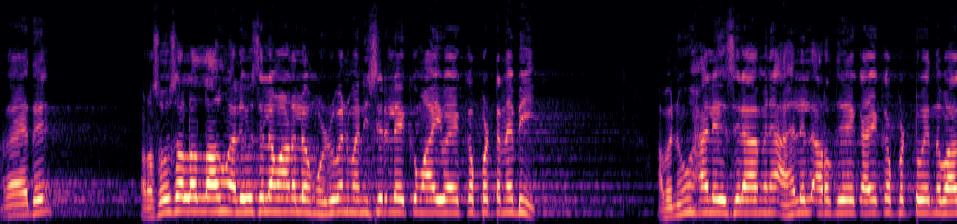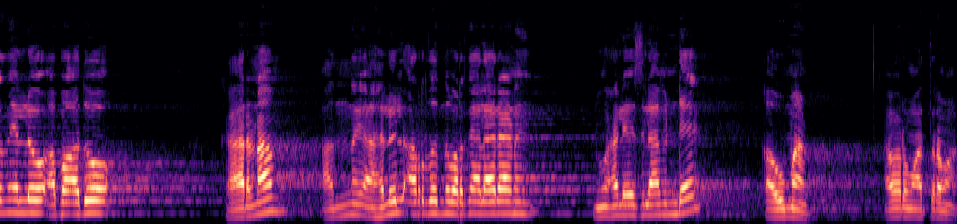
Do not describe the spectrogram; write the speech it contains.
അതായത് റസൂൽ സല്ലാഹു അലൈഹി വസ്ലമാണല്ലോ മുഴുവൻ മനുഷ്യരിലേക്കുമായി അയക്കപ്പെട്ട നബി. അപ്പൊ നൂഹ് അലൈഹി ഇസ്ലാമിന് അഹ്ലൽ അർദിലേക്ക് അയക്കപ്പെട്ടു എന്ന് പറഞ്ഞല്ലോ. അപ്പൊ അതോ കാരണം അന്ന് അഹ്ലുൽ അർദ് എന്ന് പറഞ്ഞാൽ ആരാണ്? നൂഹ് അലൈഹി ഇസ്ലാമിന്റെ കൗമാണ്. അവർ മാത്രമാണ്.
